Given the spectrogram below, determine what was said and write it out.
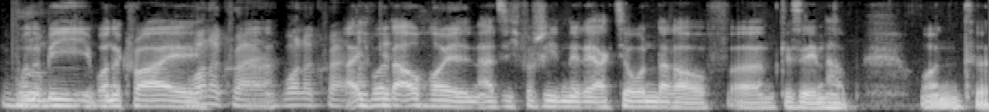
Wanna Be, Wanna Cry. Wanna Cry, ja. Wanna Cry. ich wollte auch heulen, als ich verschiedene Reaktionen darauf äh, gesehen habe. Und äh,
